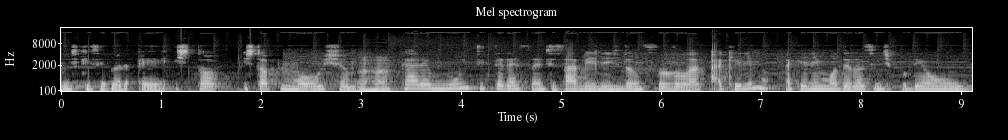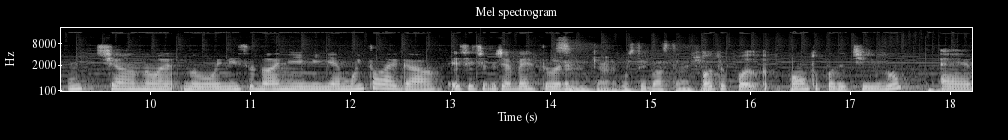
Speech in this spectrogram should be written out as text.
Não esqueci agora. É stop, stop motion. Aham. Cara, é muito interessante, sabe? Eles dançando lá. Aquele, aquele modelo, assim, tipo, deu um, um tchan no, no início do anime. E é muito legal esse tipo de abertura. Sim, cara, gostei bastante. Outro ponto positivo é,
